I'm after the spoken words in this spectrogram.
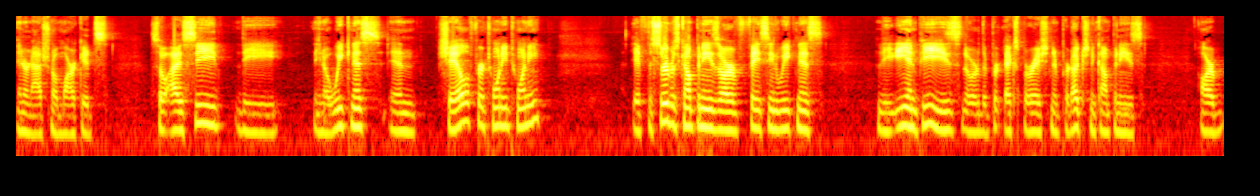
international markets. So I see the you know weakness in shale for 2020. If the service companies are facing weakness, the E&Ps or the exploration and production companies are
